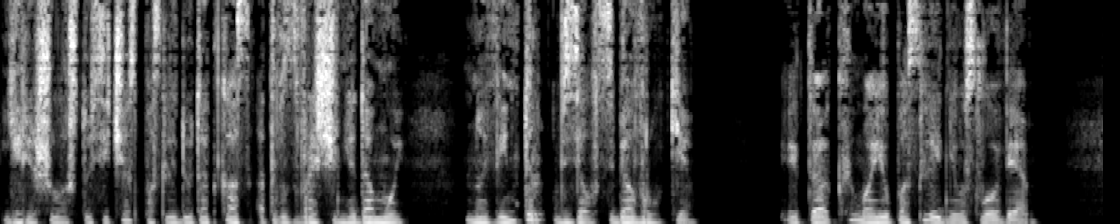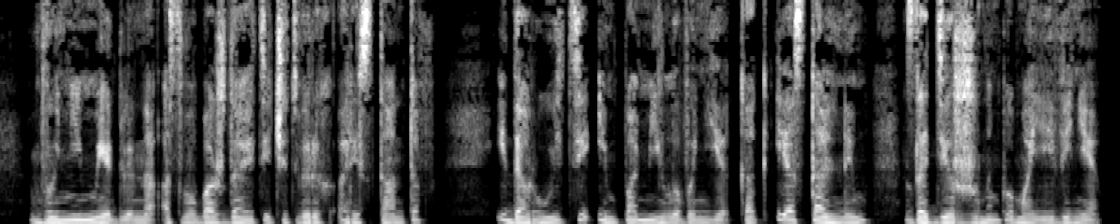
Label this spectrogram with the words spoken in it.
Я решила, что сейчас последует отказ от возвращения домой, но Винтер взял себя в руки. Итак, мое последнее условие. Вы немедленно освобождаете четверых арестантов и даруете им помилование, как и остальным, задержанным по моей вине.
